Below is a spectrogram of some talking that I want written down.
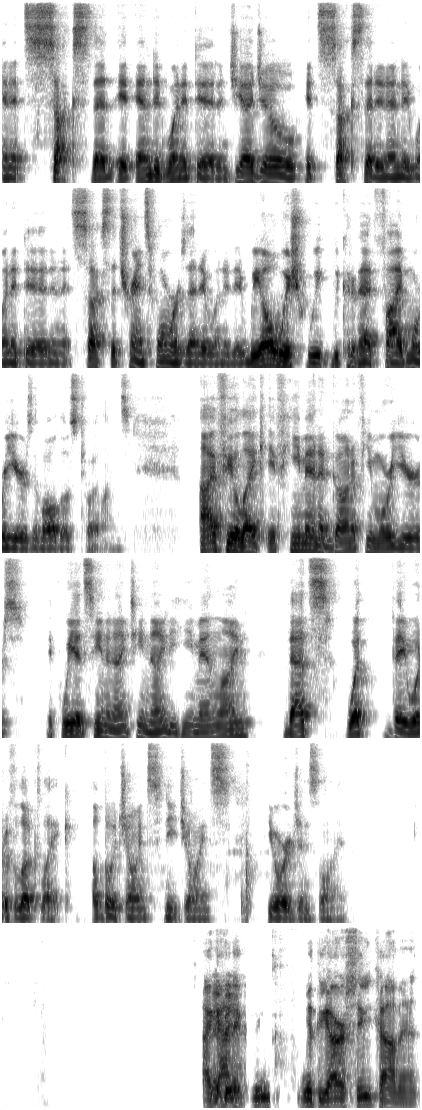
and it sucks that it ended when it did, and GI Joe, it sucks that it ended when it did, and it sucks that Transformers ended when it did. We all wish we, we could have had five more years of all those toy lines. I feel like if He-Man had gone a few more years, if we had seen a 1990 He-Man line, that's what they would have looked like elbow joints, knee joints, the origins line. I got to agree with the Arcee comment.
